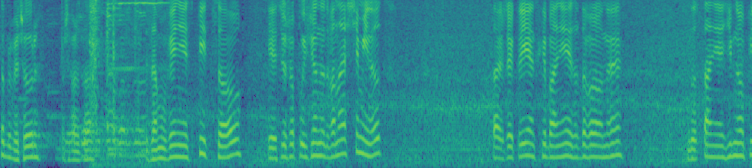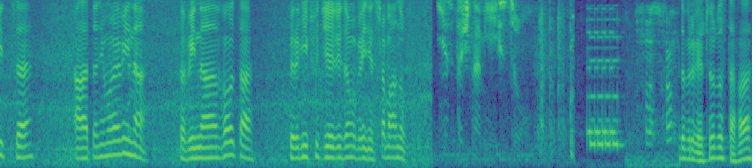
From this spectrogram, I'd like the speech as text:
Dobry wieczór, proszę bardzo. Zamówienie z pizzą jest już opóźnione 12 minut. Także klient chyba nie jest zadowolony. Dostanie zimną pizzę, ale to nie moja wina. To wina Volta, który mi przydzielił zamówienie z szamanów. jesteś na miejscu. Dobry wieczór, dostawa.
